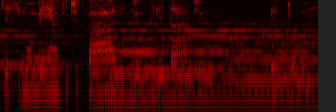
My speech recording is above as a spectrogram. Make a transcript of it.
Que esse momento de paz e tranquilidade perdure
